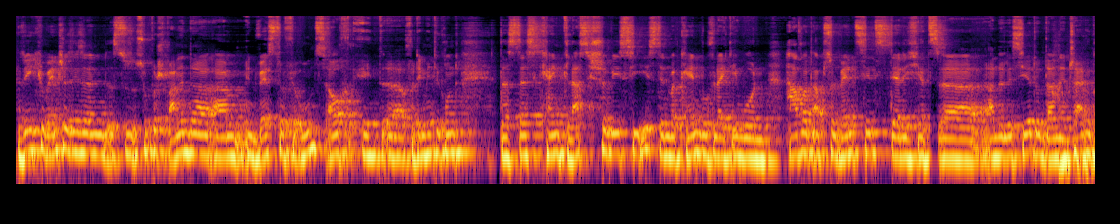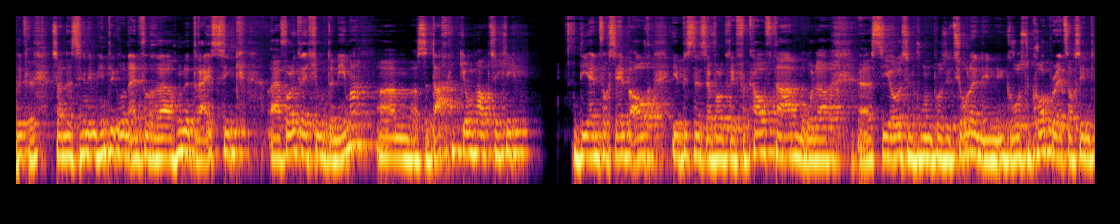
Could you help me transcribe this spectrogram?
Also EQ Ventures ist ein super spannender ähm, Investor für uns, auch in, äh, vor dem Hintergrund, dass das kein klassischer VC ist, den man kennt, wo vielleicht irgendwo ein Harvard-Absolvent sitzt, der dich jetzt äh, analysiert und dann eine Entscheidung trifft, okay. sondern das sind im Hintergrund einfach äh, 130 erfolgreiche Unternehmer ähm, aus der Dachregion hauptsächlich die einfach selber auch ihr Business erfolgreich verkauft haben oder äh, CEOs in hohen Positionen in, in, großen Corporates auch sind,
